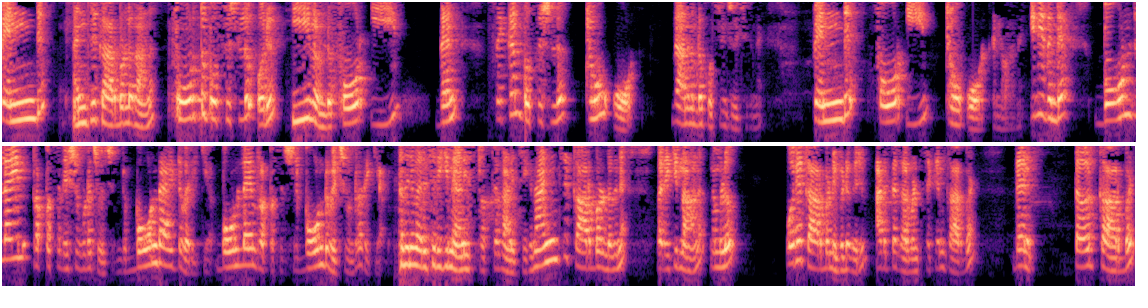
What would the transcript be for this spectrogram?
പെൻഡ് അഞ്ച് കാർബൺ ഉള്ളതാണ് ഫോർത്ത് പൊസിഷനിൽ ഒരു ഈനുണ്ട് four e then second position two ol ഇതാണ് നമ്മുടെ ക്വസ്റ്റ്യൻ ചോദിച്ചിരിക്കുന്നത്. Pent four e two ol എന്ന് പറയുന്നത് ഇനി ഇതിന്റെ ബോണ്ട് ലൈൻ റെപ്രസെന്റേഷൻ കൂടെ ചോദിച്ചിട്ടുണ്ട്. ബോണ്ട് ആയിട്ട് വരയ്ക്കുക. ബോണ്ട് ലൈൻ റെപ്രസെന്റേഷൻ ബോണ്ട് വെച്ചുകൊണ്ട് വരയ്ക്കുക. അതിന് വരച്ചിരിക്കുന്നതാണ് ഈ സ്ട്രക്ചർ കാണിച്ചിരിക്കുന്നത്. അഞ്ച് കാർബൺ ഉള്ളതിന് വരയ്ക്കുന്നതാണ് നമ്മൾ ഒരു കാർബൺ ഇവിടെ വരും. അടുത്ത carbon second carbon then third carbon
